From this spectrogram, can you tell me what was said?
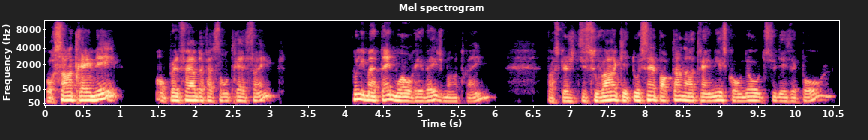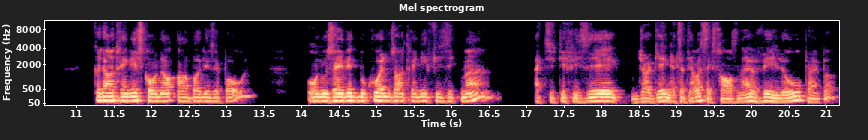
Pour s'entraîner, on peut le faire de façon très simple. Tous les matins, moi, au réveil, je m'entraîne parce que je dis souvent qu'il est aussi important d'entraîner ce qu'on a au-dessus des épaules que d'entraîner ce qu'on a en bas des épaules. On nous invite beaucoup à nous entraîner physiquement, activité physique, jogging, etc. C'est extraordinaire, vélo, peu importe.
